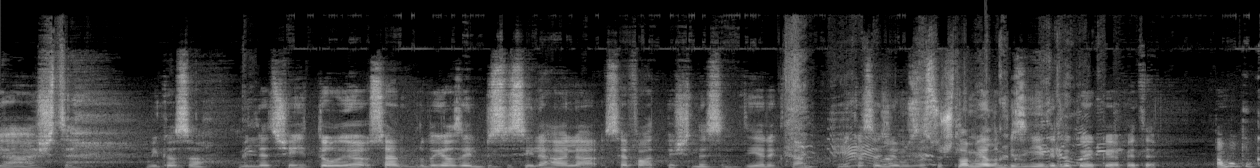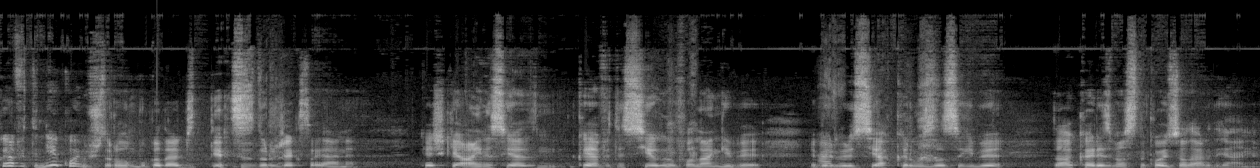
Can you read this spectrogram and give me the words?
Ya işte Mikasa millet şehit de oluyor. Sen burada yaz elbisesiyle hala sefahat peşindesin diyerekten Mikasacığımızı suçlamayalım. Biz giydirdik o kıyafeti. Ama bu kıyafeti niye koymuşlar oğlum bu kadar ciddiyetsiz duracaksa yani. Keşke aynı siyahın kıyafetin siyahı falan gibi. Ne böyle böyle siyah kırmızılısı gibi daha karizmasını koysalardı yani.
